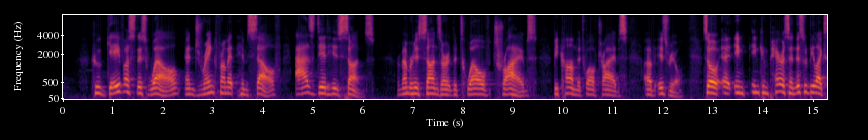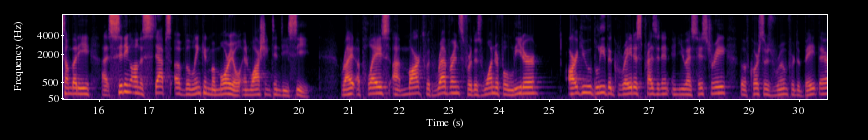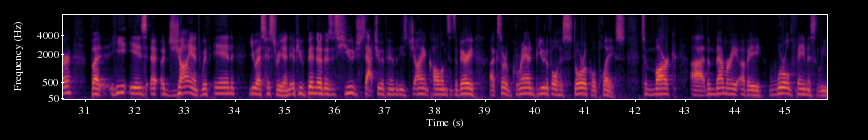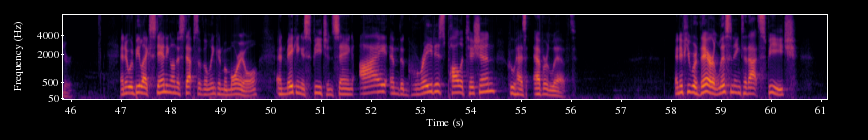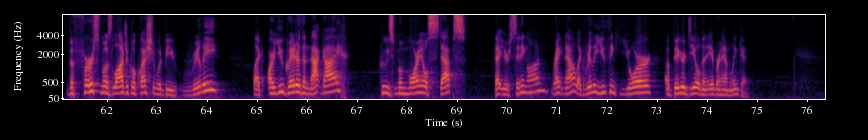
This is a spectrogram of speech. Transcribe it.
who gave us this well and drank from it himself, as did his sons? Remember, his sons are the 12 tribes, become the 12 tribes of Israel. So, uh, in, in comparison, this would be like somebody uh, sitting on the steps of the Lincoln Memorial in Washington, D.C., right? A place uh, marked with reverence for this wonderful leader, arguably the greatest president in U.S. history, though, of course, there's room for debate there. But he is a, a giant within U.S. history. And if you've been there, there's this huge statue of him and these giant columns. It's a very uh, sort of grand, beautiful, historical place to mark uh, the memory of a world famous leader. And it would be like standing on the steps of the Lincoln Memorial and making a speech and saying, I am the greatest politician who has ever lived. And if you were there listening to that speech, the first most logical question would be, Really? Like, are you greater than that guy whose memorial steps that you're sitting on right now? Like, really, you think you're a bigger deal than Abraham Lincoln?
